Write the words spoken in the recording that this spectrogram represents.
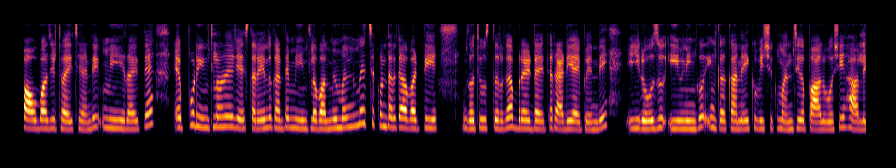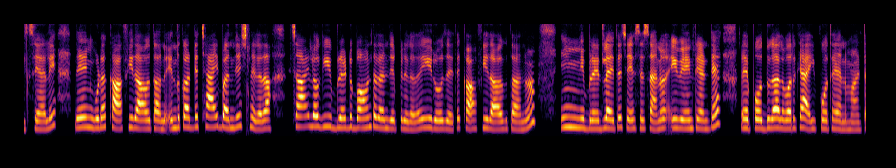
పావు బాజీ ట్రై చేయండి. మీరైతే ఎప్పుడు ఇంట్లోనే చేస్తారు. ఎందుకంటే మీ ఇంట్లో వాళ్ళు మిమ్మల్ని మెచ్చుకుంటారు కాబట్టి. ఇంకా చూస్తారుగా బ్రెడ్ అయితే రెడీ అయిపోయింది. ఈరోజు ఈవినింగ్ ఇంకా కనేకు విషుకు మంచిగా పాలు పోసి హార్లిక్స్ చేయాలి నేను కూడా కాఫీ తాగుతాను. ఎందుకంటే చాయ్ బంద్ చేసిన కదా! చాయ్‌లోకి బ్రెడ్ బావుంటదని చెప్పిన కదా! ఈరోజు అయితే కాఫీ తాగుతాను. ఇన్ని బ్రెడ్‌లయితే చేసేసాను. ఇవేంటి అంటే రేపు పొద్దుగాల వరకే అయిపోతాయి అనమాట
